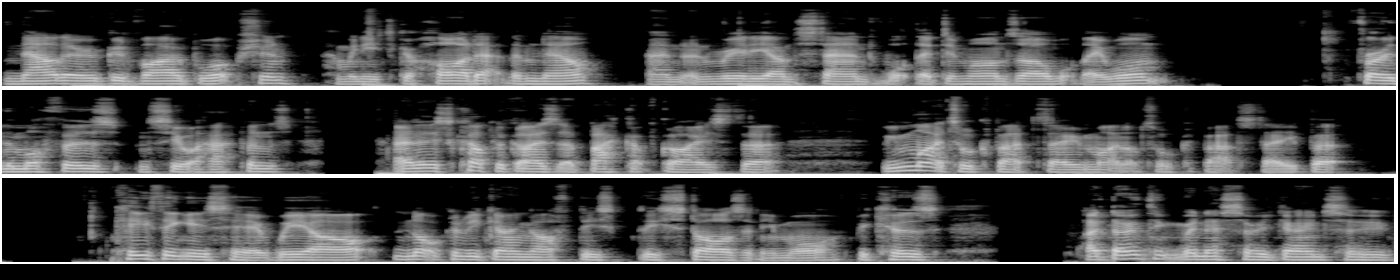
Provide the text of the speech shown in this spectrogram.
now they're a good viable option, and we need to go hard at them now and, and really understand what their demands are, what they want, throw them offers, and see what happens. And there's a couple of guys that are backup guys that we might talk about today, we might not talk about today. But key thing is here, we are not going to be going after these these stars anymore because I don't think we're necessarily going to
